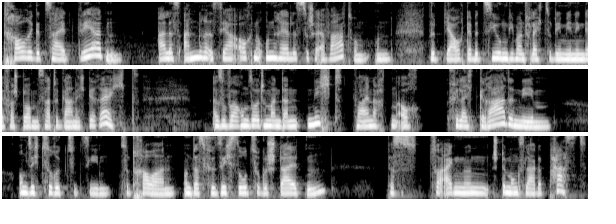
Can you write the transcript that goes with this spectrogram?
traurige Zeit werden. Alles andere ist ja auch eine unrealistische Erwartung und wird ja auch der Beziehung, die man vielleicht zu demjenigen, der verstorben ist, hatte, gar nicht gerecht. Also warum sollte man dann nicht Weihnachten auch vielleicht gerade nehmen um sich zurückzuziehen, zu trauern und das für sich so zu gestalten, dass es zur eigenen Stimmungslage passt,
